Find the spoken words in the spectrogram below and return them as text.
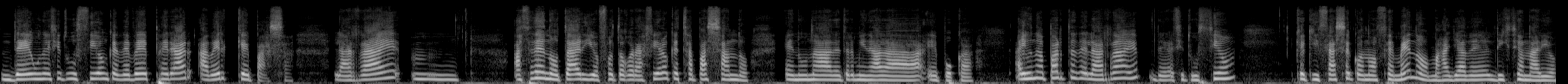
de una institución que debe esperar a ver qué pasa. La RAE... Mm, hace de notario, fotografía lo que está pasando en una determinada época. Hay una parte de la RAE, de la institución, que quizás se conoce menos, más allá del diccionario,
